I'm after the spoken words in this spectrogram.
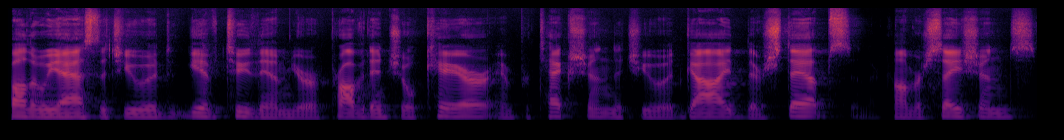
Father, we ask that you would give to them your providential care and protection, that you would guide their steps and their conversations,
